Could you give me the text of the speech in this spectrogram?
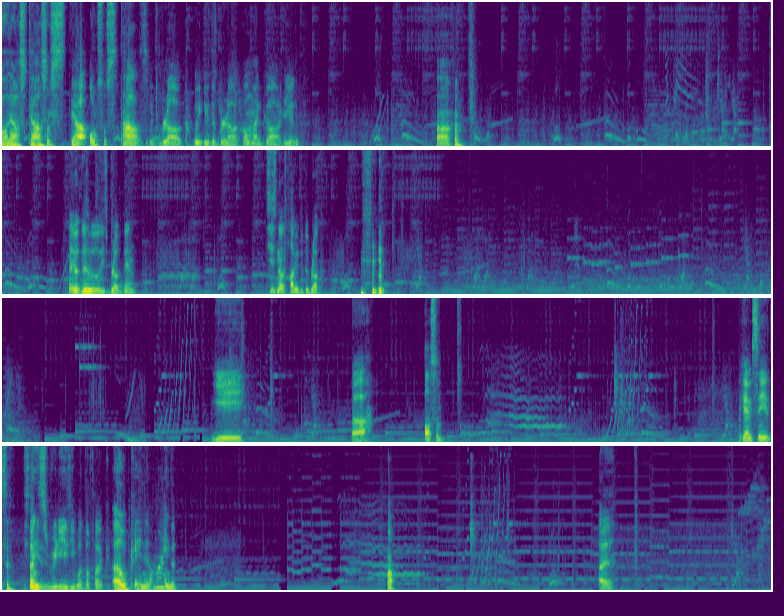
Oh, there are, there are also there are also stars with block with, with the block. Oh my god, dude. Huh. let's do this block then. This is not how you do the block. Okay, I'm seeing it. This one is really easy, what the fuck? Oh, okay, never mind. Huh. Uh.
